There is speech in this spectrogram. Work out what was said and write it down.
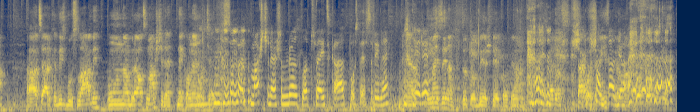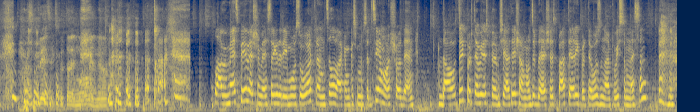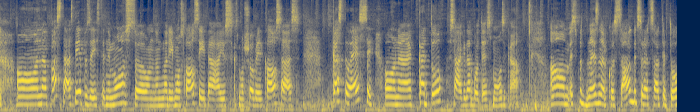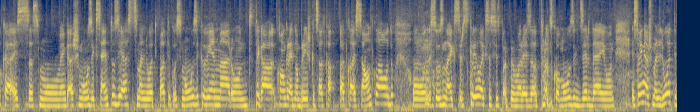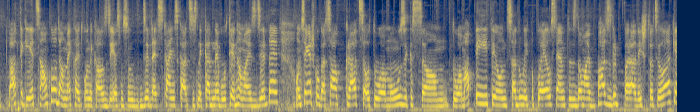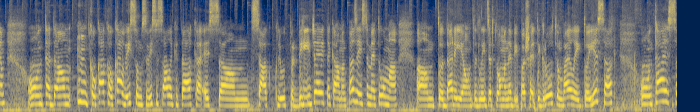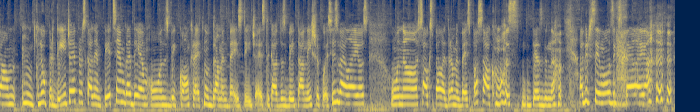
Ceru, ka viss būs labi un braucam mašķirēt, neko nenoķert. Super, mašķirēšana ļoti labs veids, kā atpūsties arī, ne? Jā, ir, ir. Mēs zinām, ka tu to bieži piekopi. Skatos, sakot ar Instagramā. Esmu priecīgs par taviem lomiem. Labi, mēs pievēršamies tagad arī mūsu otram cilvēkam, kas mums ir ciemos šodien. Daudzi par tevi iespējams, jā, tiešām nav dzirdējuši. Es pati arī par tevi uzzināju pavisam nesen. un pastāsti, iepazīstini mūs un, un arī mūsu klausītājus, kas mūs šobrīd klausās. Kas tu esi un kad tu sāki darboties mūzikā? Um, es pat nezinu, ar ko sākt, bet varētu sākt ar to, ka es esmu vienkārši mūzikas entuziasts. Man ļoti patikusi mūzika vienmēr, un kā, konkrēti no brīža, kad es atkā, atklāju SoundCloud, un es uzzināju, kas ir Skrillex, es vispār pirmo reizi elektronisko mūziku dzirdēju. Es vienkārši man ļoti patika iet SoundCloud un meklēt unikālas dziesmas un dzirdēt skaņas, kādas es nekad nebūtu iedomājies dzirdēt. Un es vienkārši kaut kā sāku krāt savu to mūzikas um, to mapīti un sadalīt pa playlistēm. Tad es domāju, bāzes gribu parādīt to cilvēkiem. Un tad um, kaut kā, kaut kā visums visu salika tā, ka es um, sāku kļūt par dīdžeju. Tā kā man pazīstamie tūmā um, to darīja, un tad līdz ar to man nebija pašai tik grūti un bailīgi to iesākt. Un tā es um, kļuvu par dīdžeju pirms kādiem pieciem gadiem, un es biju konkrēti nu, drum and bass dīdžejs. Tas bija tā niša, ko es izvēlējos. Un uh, sāku spēlēt drum and bass pasākumos, diezgan uh, agresīvu mūziku spēlēju.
